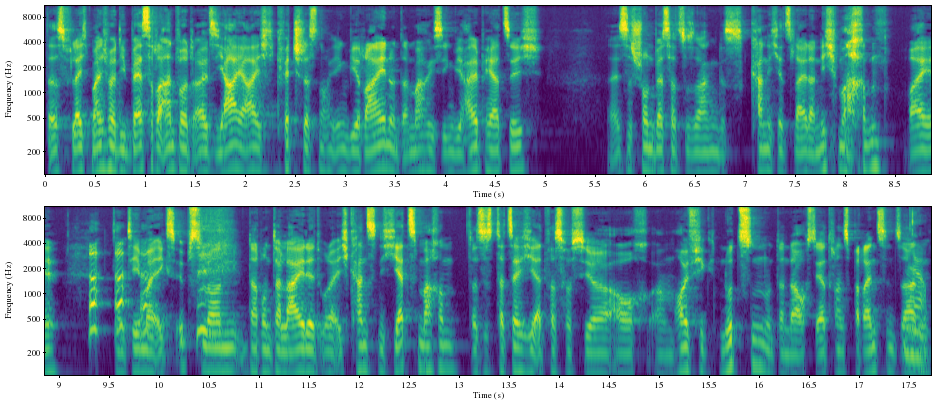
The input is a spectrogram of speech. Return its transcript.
Das ist vielleicht manchmal die bessere Antwort als ja, ja, ich quetsche das noch irgendwie rein und dann mache ich es irgendwie halbherzig. Da ist es schon besser zu sagen, das kann ich jetzt leider nicht machen, weil ein Thema XY darunter leidet oder ich kann es nicht jetzt machen. Das ist tatsächlich etwas, was wir auch ähm, häufig nutzen und dann da auch sehr transparent sind, sagen,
